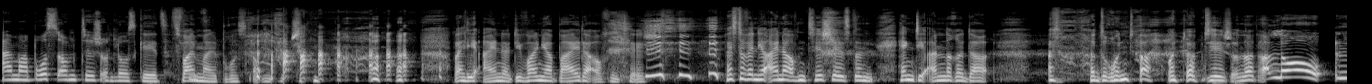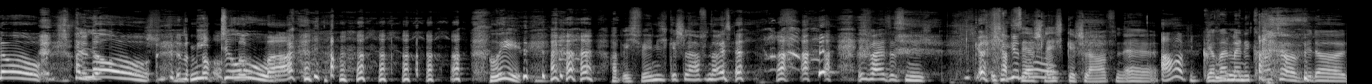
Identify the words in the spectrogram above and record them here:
einmal Brust auf dem Tisch und los geht's. zweimal Brust auf dem Tisch. weil die eine, die wollen ja beide auf den Tisch. Weißt du, wenn die eine auf dem Tisch ist, dann hängt die andere da, da drunter unterm Tisch und sagt, hallo, hallo, hallo, me too. Hui, habe ich wenig geschlafen heute? ich weiß es nicht. Ich habe sehr Genau. schlecht geschlafen. Äh, Ah, wie Ja, cool. weil meine Kater wieder,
